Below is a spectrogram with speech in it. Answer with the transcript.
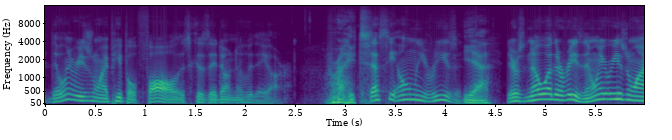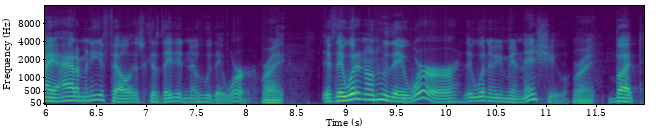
the only reason why people fall is because they don't know who they are Right. that's the only reason yeah. there's no other reason. The only reason why Adam and Eve fell is because they didn't know who they were. Right. If they would have known who they were, they wouldn't have even been an issue. Right. But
